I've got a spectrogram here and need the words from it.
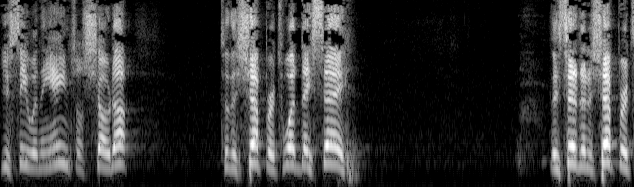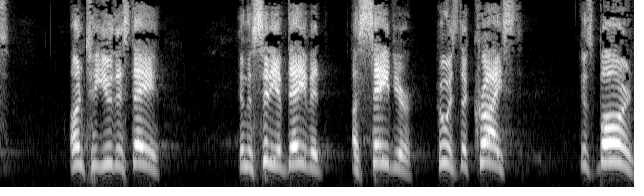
You see, when the angels showed up to the shepherds, what'd they say? They said to the shepherds, Unto you this day in the city of David, a Savior who is the Christ is born.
